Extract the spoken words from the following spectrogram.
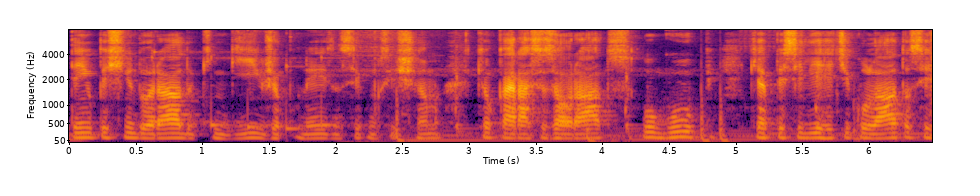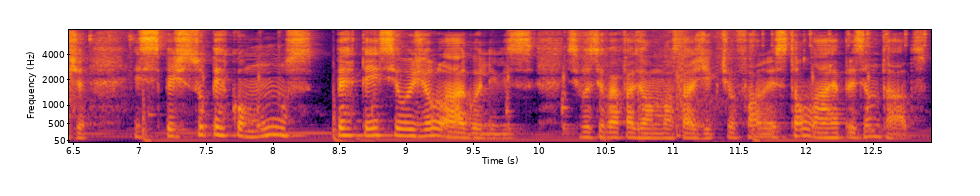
tem o peixinho dourado, o kingui, o japonês, não sei como se chama, que é o Carassius auratus, o guppy, que é a Pecilia reticulata, ou seja, esses peixes super comuns pertencem hoje ao lago. Eles, se você vai fazer uma amostragem que eu falo, eles estão lá representados.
